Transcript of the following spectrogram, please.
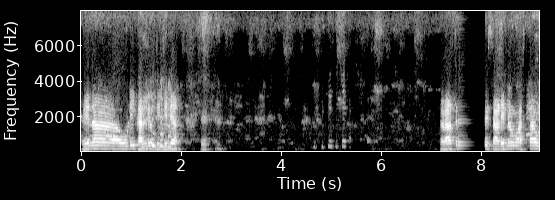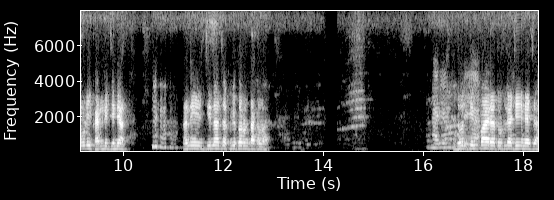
हे ना उडी खाल्ली होती जिल्ह्यात. रात्री साडेनऊ वाजता उडी खाल्ली जिन्यात. आणि जिना जखमी करून टाकला. दोन तीन? पायऱ्या तुटल्या जिन्याच्या.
